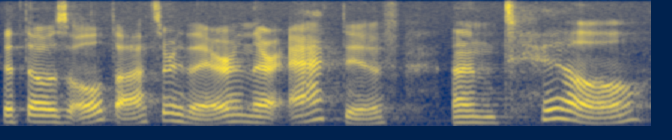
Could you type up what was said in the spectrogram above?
that those old thoughts are there and they're active until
